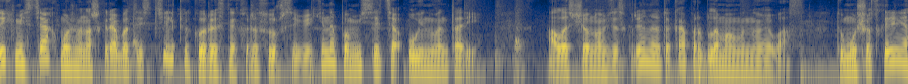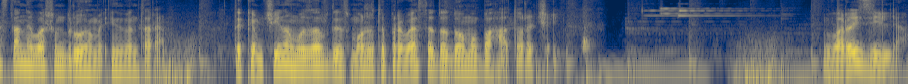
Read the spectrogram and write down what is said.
Цих місцях можна нашкрябати стільки корисних ресурсів, які не помістяться у інвентарі. Але з човном зі скринею така проблема минує вас, тому що скриня стане вашим другим інвентарем. Таким чином ви завжди зможете привезти додому багато речей. Вари зілля.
